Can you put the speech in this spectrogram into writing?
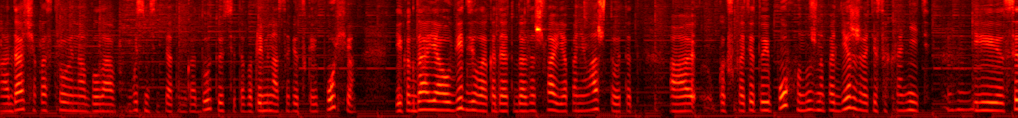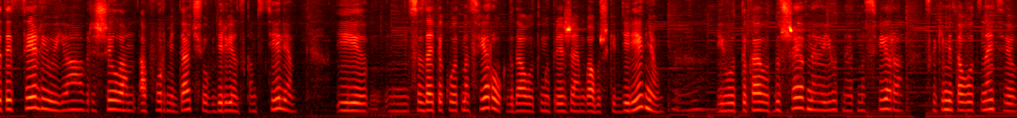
А, Дача построена была в 85 году, то есть это во времена советской эпохи. И когда я увидела, когда я туда зашла, я поняла, что этот, а, как сказать, эту эпоху нужно поддерживать и сохранить. И с этой целью я решила оформить дачу в деревенском стиле и создать такую атмосферу, когда вот мы приезжаем к бабушке в деревню, и вот такая вот душевная, уютная атмосфера с какими-то вот, знаете,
